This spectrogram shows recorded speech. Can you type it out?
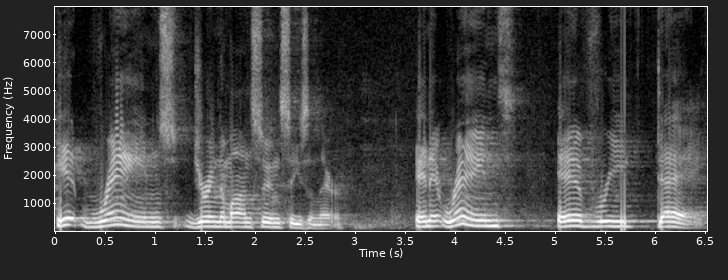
it rains during the monsoon season there. And it rains every day.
